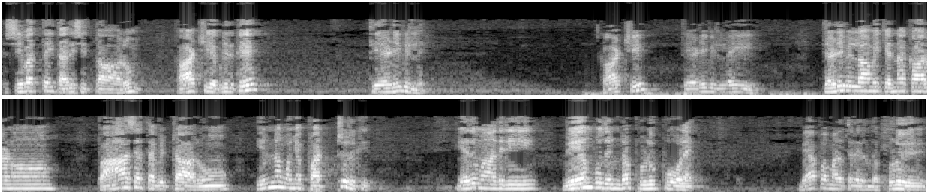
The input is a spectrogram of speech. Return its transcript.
சிவத்தை தரிசித்தாலும் காட்சி எப்படி இருக்கு? தெளிவில்லை காட்சி தெளிவில்லை தெளிவில்லாமைக்கு என்ன காரணம்? பாசத்தை விட்டாலும் இன்னும் கொஞ்சம் பற்று இருக்கு. எது மாதிரி? வேம்பு தின்ற புழு போல. வேப்ப மரத்துல இருந்த புழு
